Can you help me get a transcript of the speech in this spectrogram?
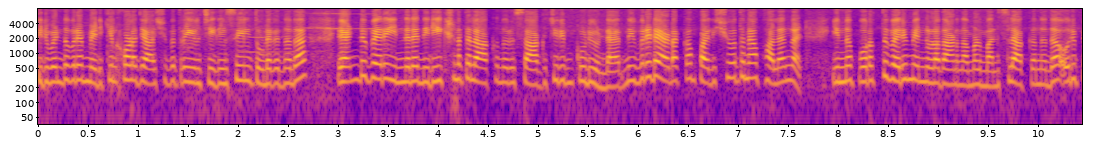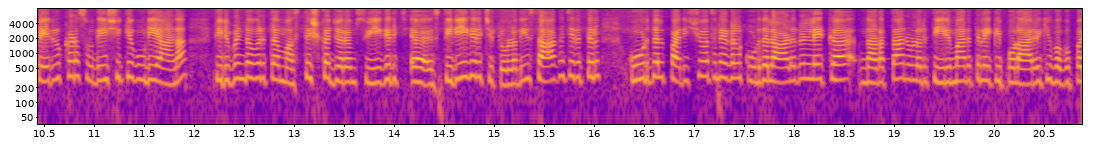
തിരുവനന്തപുരം മെഡിക്കൽ കോളേജ് ആശുപത്രിയിൽ ചികിത്സയിൽ തുടരുന്നത്. രണ്ടുപേരെ ഇന്നലെ നിരീക്ഷണത്തിലാക്കുന്ന ഒരു സാഹചര്യം കൂടി ഉണ്ടായിരുന്നു. ഇവരുടെ അടക്കം പരിശോധനാ ഫലങ്ങൾ ഇന്ന് പുറത്തു വരും എന്നുള്ളതാണ് നമ്മൾ മനസ്സിലാക്കുന്നത്. ഒരു പേരൂർക്കട സ്വദേശിക്ക് കൂടിയാണ് തിരുവനന്തപുരത്ത് മസ്തിഷ്ക ജ്വരം സ്വീകരിച്ച് സ്ഥിരീകരിച്ചിട്ടുള്ളത്. ഈ സാഹചര്യത്തിൽ കൂടുതൽ പരിശോധനകൾ കൂടുതൽ ആളുകളിലേക്ക് നടത്താനുള്ള ഒരു തീരുമാനത്തിലേക്ക് ഇപ്പോൾ ആരോഗ്യവകുപ്പ്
